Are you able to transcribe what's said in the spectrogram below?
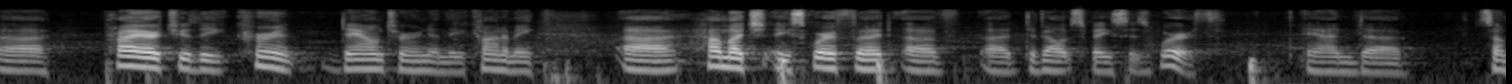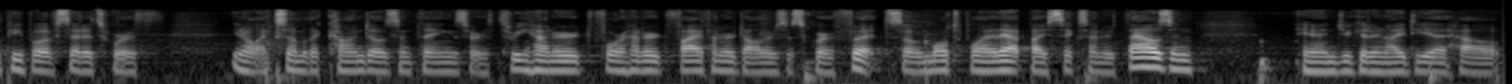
uh, prior to the current downturn in the economy, uh, how much a square foot of uh, developed space is worth. And uh, some people have said it's worth, you know, like some of the condos and things are 300, 400, 500 dollars a square foot. So multiply that by 600,000 and you get an idea how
